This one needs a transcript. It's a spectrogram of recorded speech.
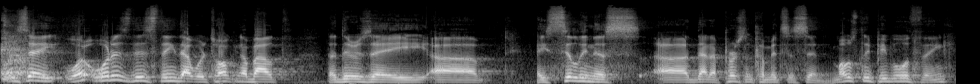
we say, what, what is this thing that we're talking about? That there's a uh, a silliness uh, that a person commits a sin. Mostly, people will think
